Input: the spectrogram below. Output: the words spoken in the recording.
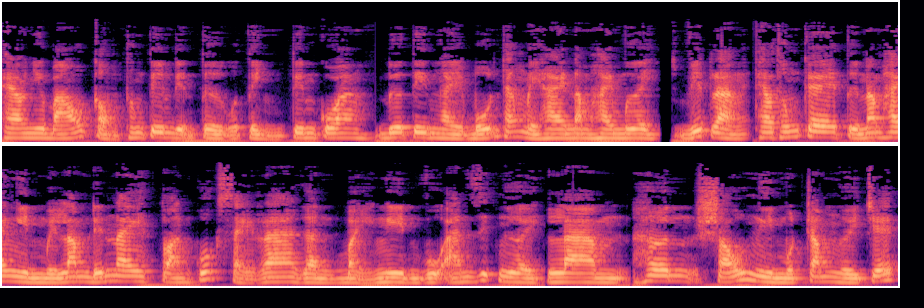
Theo như báo Cổng Thông tin Điện tử của tỉnh Tuyên Quang đưa tin ngày 4 tháng 12 năm 20, viết rằng theo thống kê từ năm 2015 đến nay toàn quốc xảy ra gần 7.000 vụ án giết người, làm hơn 6.100 người chết,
